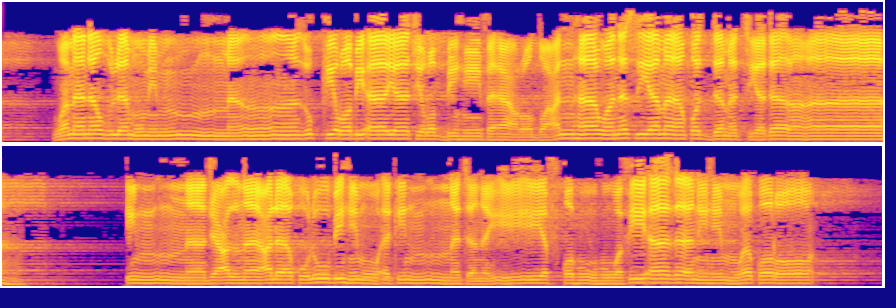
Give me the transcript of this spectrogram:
وَمَنْ أَظْلَمُ مِمَّنْ ذُكِّرَ بِآيَاتِ رَبِّهِ فَأَعْرَضَ عَنْهَا وَنَسِيَ مَا قَدَّمَتْ يَدَاهُ إِنَّا جَعَلْنَا عَلَى قُلُوبِهِمْ أَكِنَّةً يَفْقَهُوهُ وَفِي آذَانِهِمْ وَقْرًا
